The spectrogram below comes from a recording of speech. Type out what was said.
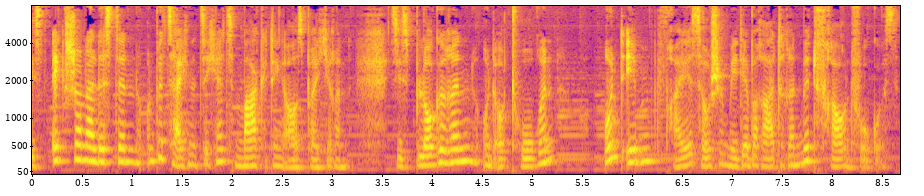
ist Ex-Journalistin und bezeichnet sich als Marketing-Ausbrecherin. Sie ist Bloggerin und Autorin und eben freie Social-Media-Beraterin mit Frauenfokus.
